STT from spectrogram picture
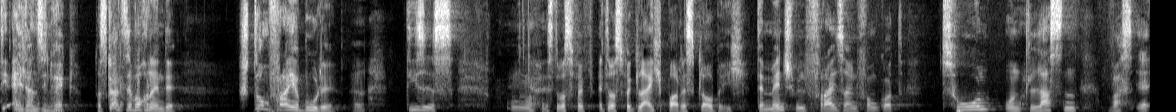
Die Eltern sind weg, das ganze Wochenende. Sturmfreie Bude. Ja, dieses, ist etwas, etwas Vergleichbares, glaube ich. Der Mensch will frei sein von Gott, tun und lassen, was er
